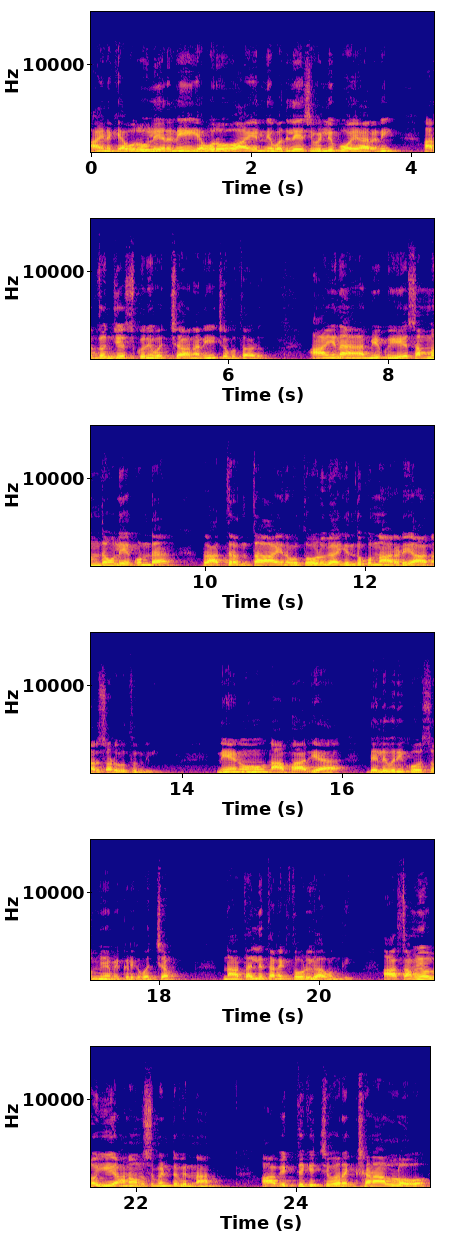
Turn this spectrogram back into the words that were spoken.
ఆయనకెవరూ లేరని ఎవరో ఆయన్ని వదిలేసి వెళ్ళిపోయారని అర్థం చేసుకుని వచ్చానని చెబుతాడు. ఆయన మీకు ఏ సంబంధం లేకుండా రాత్రంతా ఆయనకు తోడుగా ఎందుకున్నారని ఆ నర్సు అడుగుతుంది. నేను నా భార్య డెలివరీ కోసం మేము ఇక్కడికి వచ్చాం. నా తల్లి తనకి తోడుగా ఉంది. ఆ సమయంలో ఈ అనౌన్స్మెంట్ విన్నాను. ఆ వ్యక్తికి చివరి క్షణాల్లో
